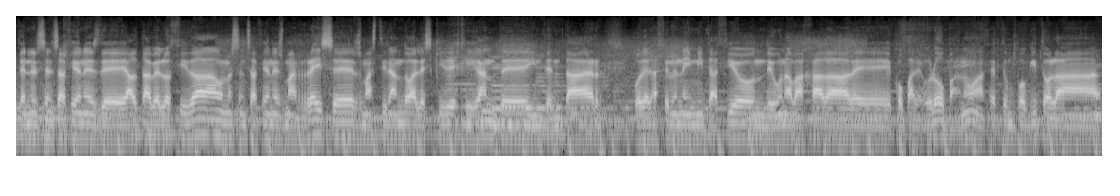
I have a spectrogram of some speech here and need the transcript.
tener sensaciones de alta velocidad, unas sensaciones más racers, más tirando al esquí de gigante, intentar poder hacer una imitación de una bajada de Copa de Europa, ¿no? hacerte un poquito la,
